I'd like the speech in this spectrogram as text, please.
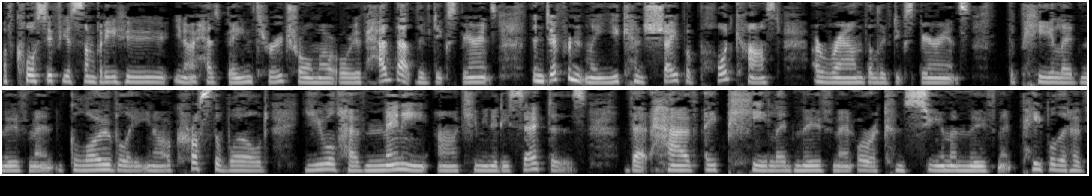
Of course, if you're somebody who you know has been through trauma or have had that lived experience, then definitely you can shape a podcast around the lived experience the peer-led movement globally, you know, across the world, you will have many uh, community sectors that have a peer-led movement or a consumer movement. People that have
